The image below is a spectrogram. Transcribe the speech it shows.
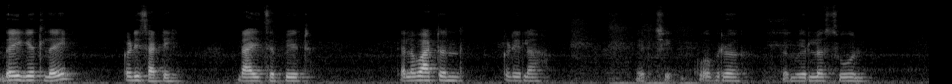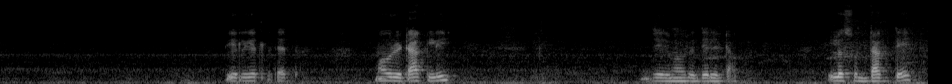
दही घेतलंय कढीसाठी डाळीचं पीठ त्याला वाटण कढीला मिरची खोबरं कोथिंबीर लसूण तेल घेतलं त्यात. मोहरी टाकली. जिरी मोहरी दिली टाक लसूण टाकते.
